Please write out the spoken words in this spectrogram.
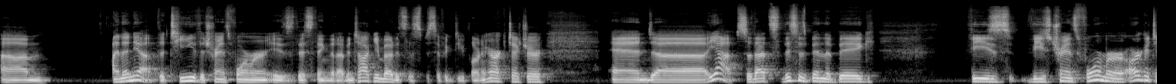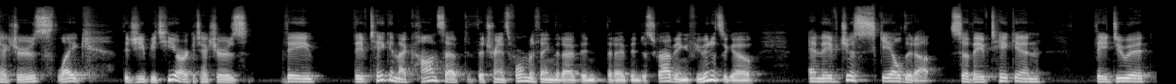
Um, and then, yeah, the T, the transformer, is this thing that I've been talking about. It's the specific deep learning architecture, and uh, yeah, so that's this has been the big these these transformer architectures, like the GPT architectures, they they've taken that concept, the transformer thing that I've been that I've been describing a few minutes ago, and they've just scaled it up. So they've taken they do it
